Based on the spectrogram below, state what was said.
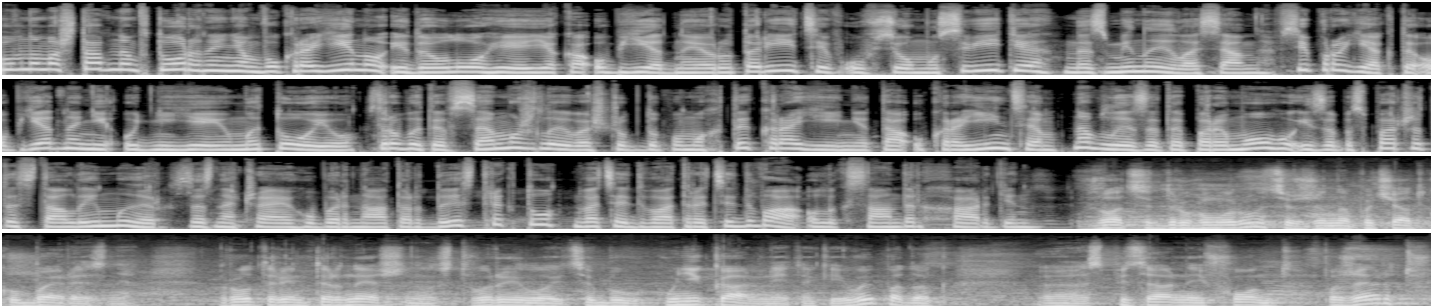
повномасштабним вторгненням в Україну ідеологія, яка об'єднує ротарійців у всьому світі, не змінилася. Всі проєкти об'єднані однією метою зробити все можливе, щоб допомогти країні та українцям наблизити перемогу і забезпечити сталий мир, зазначає губернатор дистрикту 2232 Олександр Хардін. У 22-му році, вже на початку березня, Rotary International створило, і це був унікальний такий випадок, е, спеціальний фонд пожертв,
